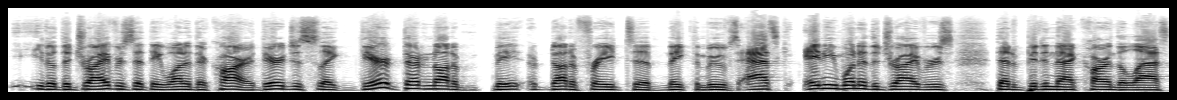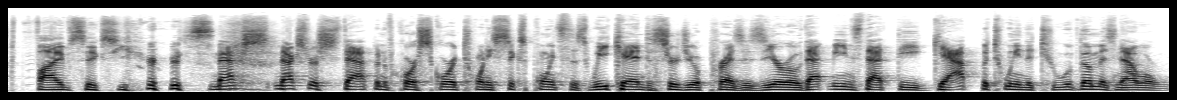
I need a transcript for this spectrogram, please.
you know the drivers that they wanted their car they're just like they're they're not a, not afraid to make the moves ask any one of the drivers that have been in that car in the last five, six years. Max Max Verstappen, of course, scored 26 points this weekend to Sergio Perez's zero. That means that the gap between the two of them is now a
